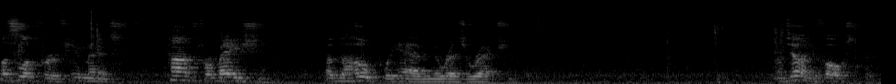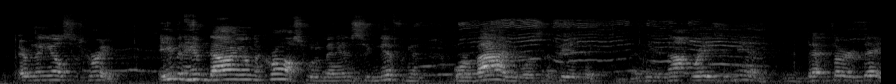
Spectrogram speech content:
Let's look for a few minutes. Confirmation of the hope we have in the resurrection. I'm telling you, folks, everything else is great. Even him dying on the cross would have been insignificant or valueless if he had, he had not raised again that third day.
